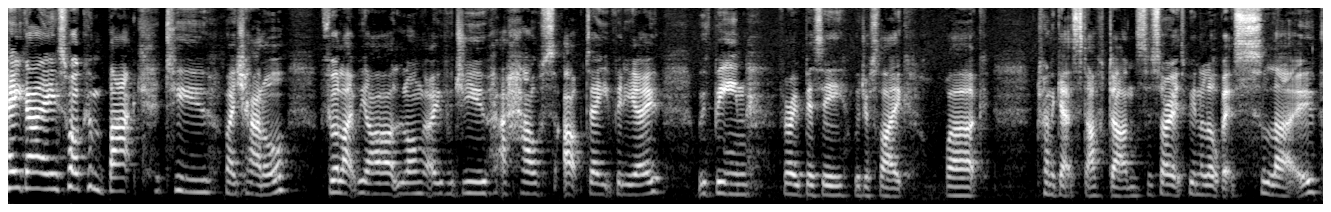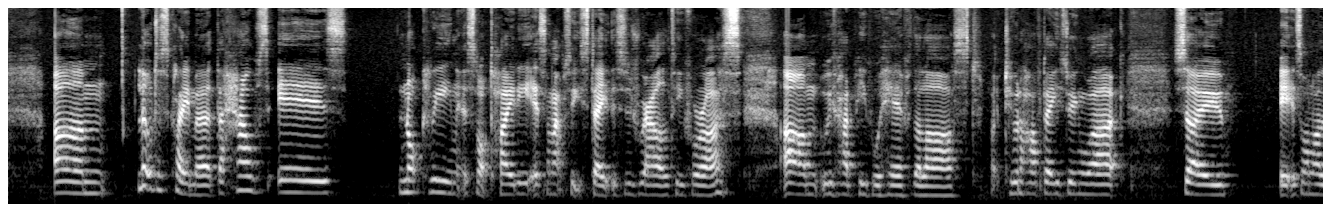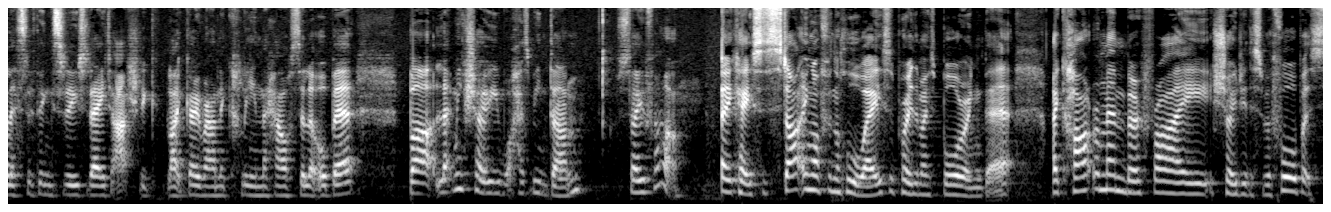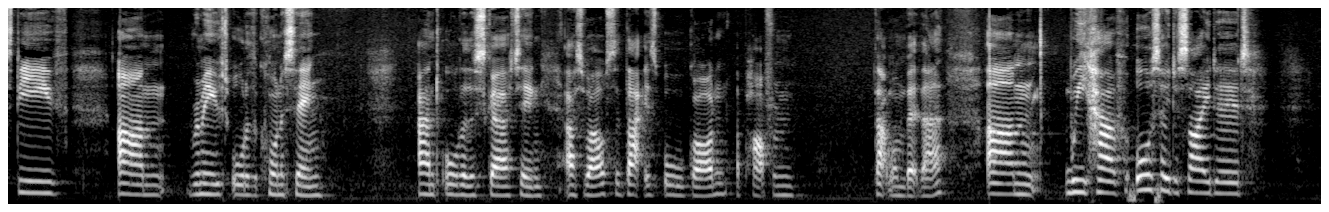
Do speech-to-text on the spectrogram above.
Hey guys, welcome back to my channel. I feel like we are long overdue a house update video. We've been very busy with just like work, trying to get stuff done. So sorry it's been a little bit slow. Um, little disclaimer, the house is not clean, it's not tidy, it's an absolute state. This is reality for us. Um, we've had people here for the last like two and a half days doing work. So it is on our list of things to do today to actually like go around and clean the house a little bit. But let me show you what has been done so far. Okay so starting off in the hallway this is probably the most boring bit. I can't remember if i showed you this before but steve um, removed all of the cornicing and all of the skirting as well. So that is all gone apart from that one bit there. Um, we have also decided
